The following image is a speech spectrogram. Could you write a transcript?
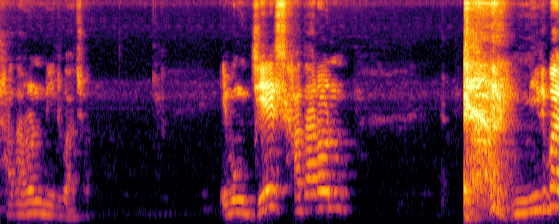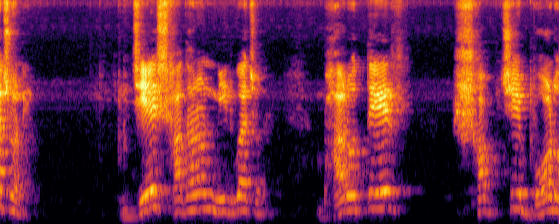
সাধারণ নির্বাচন। এবং যে সাধারণ নির্বাচনে, যে সাধারণ নির্বাচনে ভারতের সবচেয়ে বড়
